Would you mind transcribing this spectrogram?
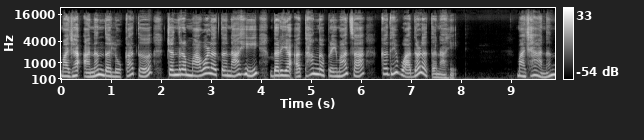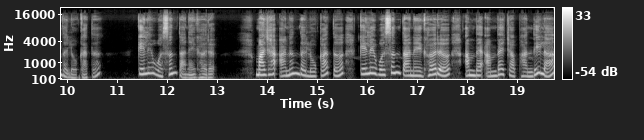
माझ्या आनंद लोकात चंद्र मावळत नाही दर्या अथांग प्रेमाचा कधी वादळत नाही. माझ्या आनंद लोकात केले वसंताने घर. माझ्या आनंद लोकात केले वसंताने घर. आंब्या आंब्याच्या फांदीला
